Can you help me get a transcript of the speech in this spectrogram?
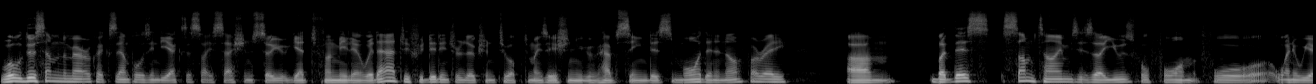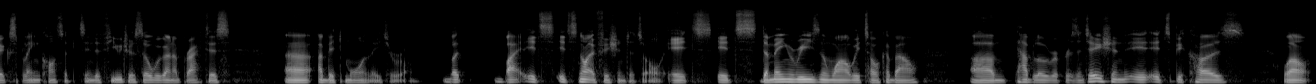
We'll do some numerical examples in the exercise session so you get familiar with that. If you did introduction to optimization, you have seen this more than enough already. Um, but this sometimes is a useful form for when we explain concepts in the future. So we're going to practice uh, a bit more later on. But but it's it's not efficient at all. It's it's the main reason why we talk about um, Tableau representation. It, it's because well,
